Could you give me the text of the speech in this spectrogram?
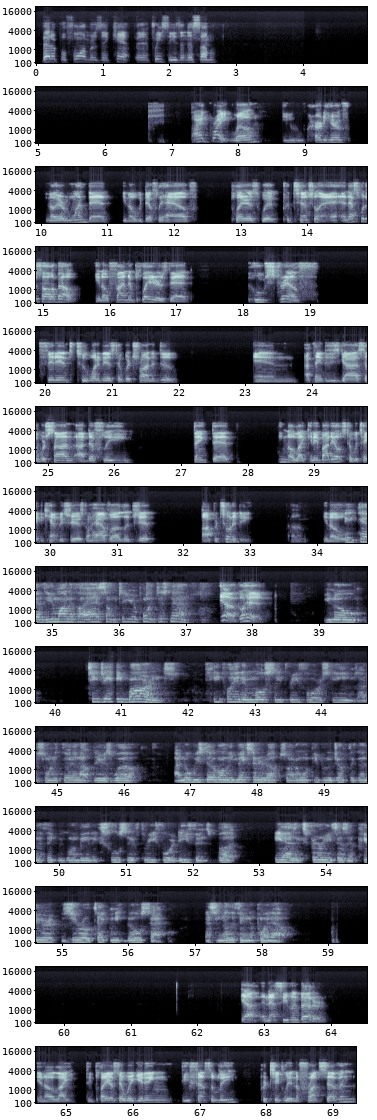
better performers in camp and preseason this summer. All right, great. Well, you heard it here, you know, everyone that you know we definitely have players with potential, and, and that's what it's all about. You know, finding players that whose strength fit into what it is that we're trying to do. And I think these guys that were signed, I definitely think that, you know, like anybody else that would take the camp this year is going to have a legit opportunity. Um, you know. Hey, Kev, do you mind if I add something to your point just now? Yeah, go ahead. You know, TJ Barnes, he played in mostly 3 4 schemes. I just want to throw that out there as well. I know we're still going to be mixing it up, so I don't want people to jump the gun and think we're going to be an exclusive 3 4 defense, but he has experience as a pure zero technique nose tackle. That's another thing to point out. Yeah, and that's even better. You know, like the players that we're getting defensively, particularly in the front seven,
